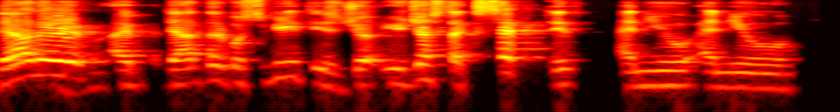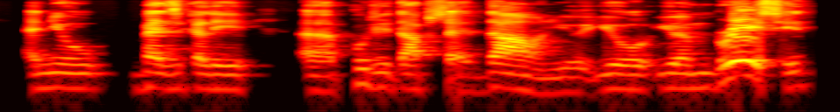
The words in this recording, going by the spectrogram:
The other mm-hmm. uh, the other possibility is ju- you just accept it and you and you and you basically uh, put it upside down. You you you embrace it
